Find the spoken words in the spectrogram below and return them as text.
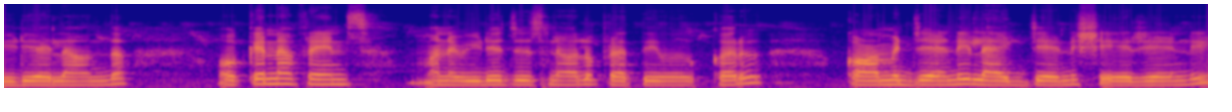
వీడియో ఎలా ఉందో. ఓకేనా ఫ్రెండ్స్? మన వీడియో చూసిన వాళ్ళు ప్రతి ఒక్కరు కామెంట్ చేయండి లైక్ చేయండి షేర్ చేయండి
